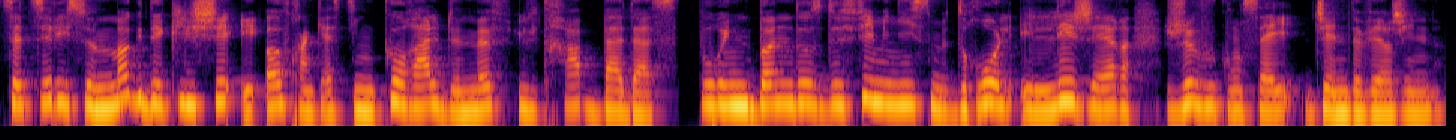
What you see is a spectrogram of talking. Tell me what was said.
Cette série se moque des clichés et offre un casting choral de meufs ultra badass. Pour une bonne dose de féminisme drôle et légère, je vous conseille Jane the Virgin.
